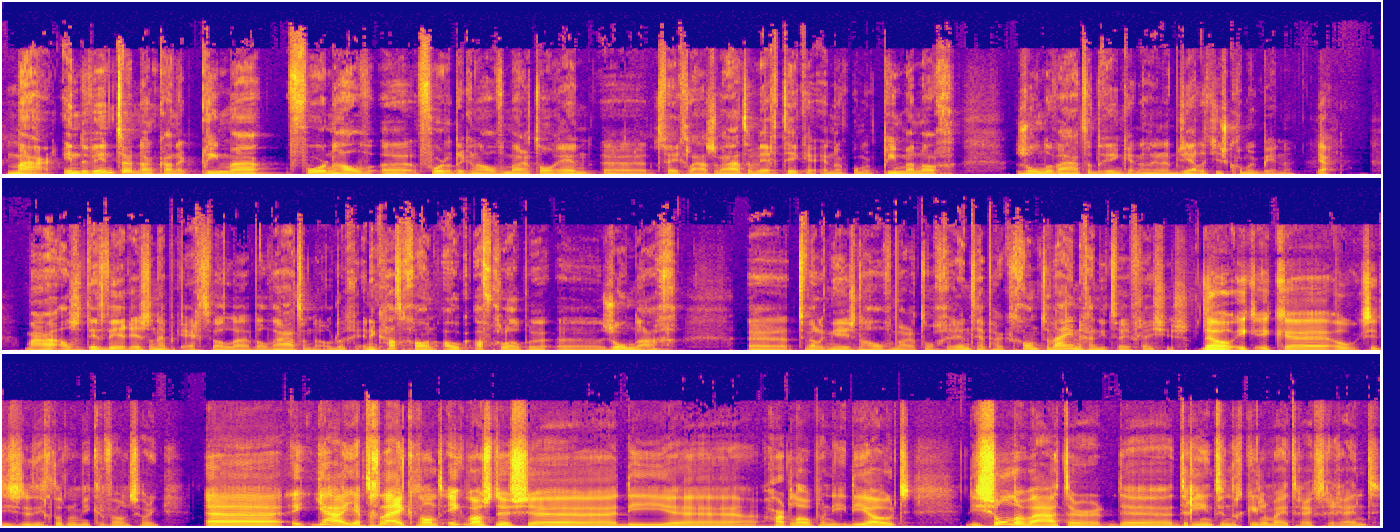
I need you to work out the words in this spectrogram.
Maar in de winter, dan kan ik prima voor een half, eh, voordat ik een halve marathon ren, eh, twee glazen water wegtikken. En dan kom ik prima nog zonder water drinken. En dan op jelletjes kom ik binnen. Ja. Maar als het dit weer is, dan heb ik echt wel, eh, wel water nodig. En ik had gewoon ook afgelopen zondag, eh, terwijl ik niet eens een halve marathon gerend heb, had ik gewoon te weinig aan die twee flesjes. Nou, ik, ik, eh, oh, ik zit iets te dicht op mijn microfoon, sorry. Eh, ja, je hebt gelijk, want ik was dus die hardlopende idioot die zonder water de 23 kilometer heeft gerend.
